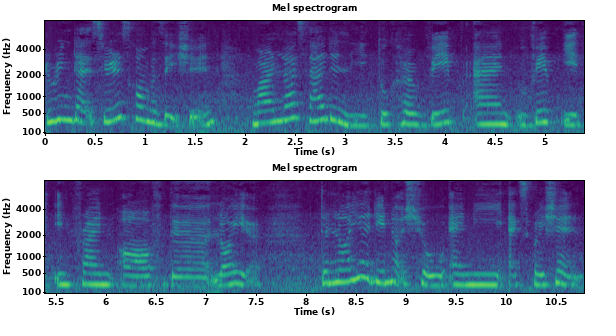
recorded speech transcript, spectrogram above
During that serious conversation, Marla suddenly took her vape and vaped it in front of the lawyer. The lawyer did not show any expression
